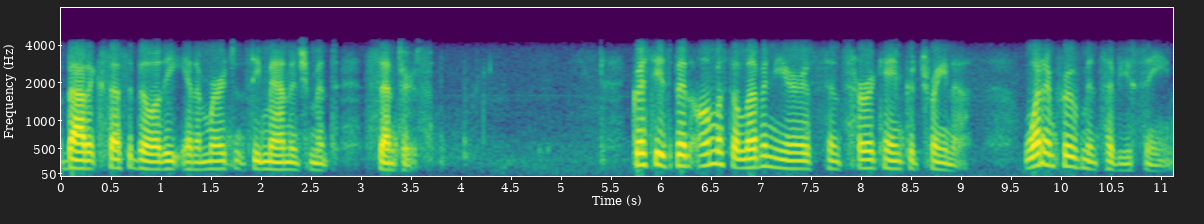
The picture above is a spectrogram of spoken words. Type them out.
about accessibility in emergency management centers. Christy, it's been almost 11 years since Hurricane Katrina. What improvements have you seen?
